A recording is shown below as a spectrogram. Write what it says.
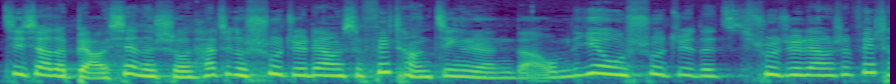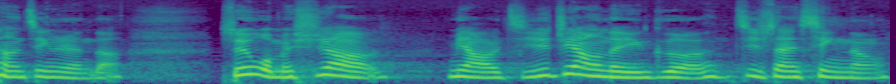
绩效的表现的时候，它这个数据量是非常惊人的。我们的业务数据的数据量是非常惊人的，所以我们需要秒级这样的一个计算性能。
